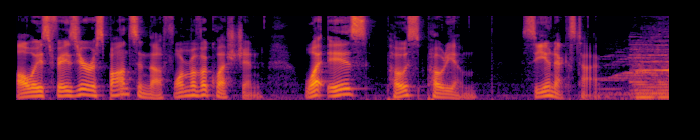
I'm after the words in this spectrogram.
always phrase your response in the form of a question. What is Post Podium? See you next time.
